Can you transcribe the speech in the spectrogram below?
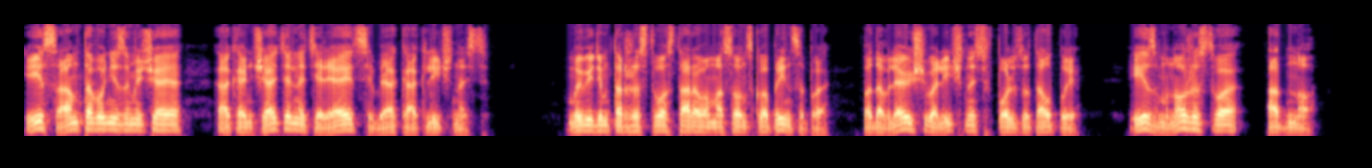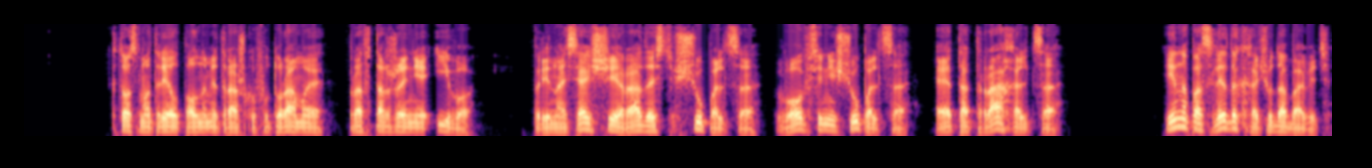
и, сам того не замечая, окончательно теряет себя как личность. Мы видим торжество старого масонского принципа, подавляющего личность в пользу толпы. Из множества одно. Кто смотрел полнометражку Футурамы про вторжение Иво, приносящие радость щупальца, вовсе не щупальца, это трахальца. И напоследок хочу добавить,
